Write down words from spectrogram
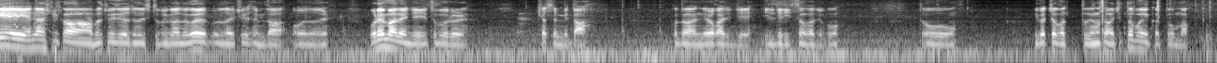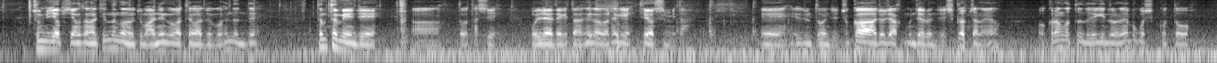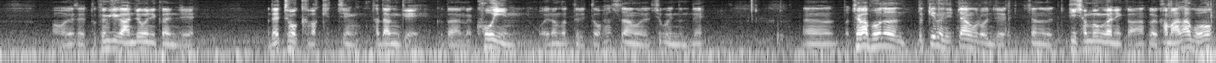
예, 안녕하십니까. 멀티미디어 저널리스트 불가능을 온라인 추계사입니다. 오늘 오랜만에 이제 유튜브를 켰습니다. 그동안 여러 가지 이제 일들이 있어가지고 또 이것저것 또 영상을 찍다 보니까 또 막 준비 없이 영상을 찍는 거는 좀 아닌 것 같아가지고 했는데 틈틈이 이제 아, 또 다시 올려야 되겠다는 생각을 하게 되었습니다. 예, 요즘 또 이제 주가 조작 문제로 이제 시끄럽잖아요. 어, 그런 것들도 얘기를 해보고 싶고 또 어, 요새 또 경기가 안 좋으니까 이제 네트워크 마케팅, 다단계, 그 다음에 코인 뭐 이런 것들이 또 활성을 치고 있는데 어, 제가 보는 느끼는 입장으로 이제 저는 비전문가니까 그걸 감안하고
